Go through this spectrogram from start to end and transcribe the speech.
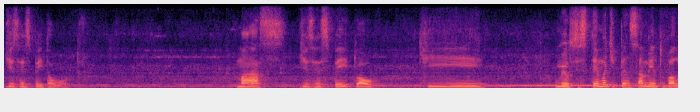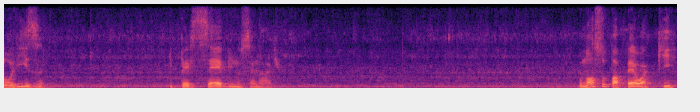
diz respeito ao outro, mas diz respeito ao que o meu sistema de pensamento valoriza e percebe no cenário. O nosso papel aqui,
